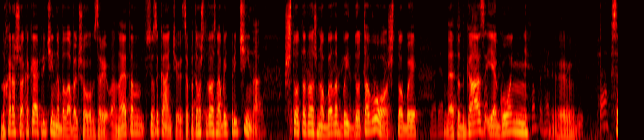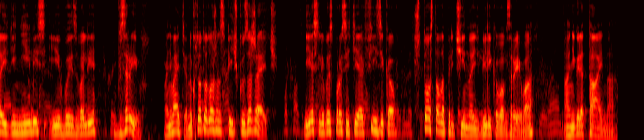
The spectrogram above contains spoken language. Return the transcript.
Ну хорошо, а какая причина была большого взрыва? На этом все заканчивается, потому что должна быть причина. Что-то должно было быть до того, чтобы этот газ и огонь э, соединились и вызвали взрыв. Понимаете? Ну кто-то должен спичку зажечь. Если вы спросите физиков, что стало причиной Великого взрыва, они говорят тайна.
